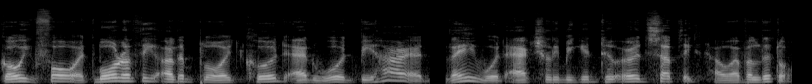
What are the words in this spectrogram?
Going forward, more of the unemployed could and would be hired. They would actually begin to earn something, however little.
